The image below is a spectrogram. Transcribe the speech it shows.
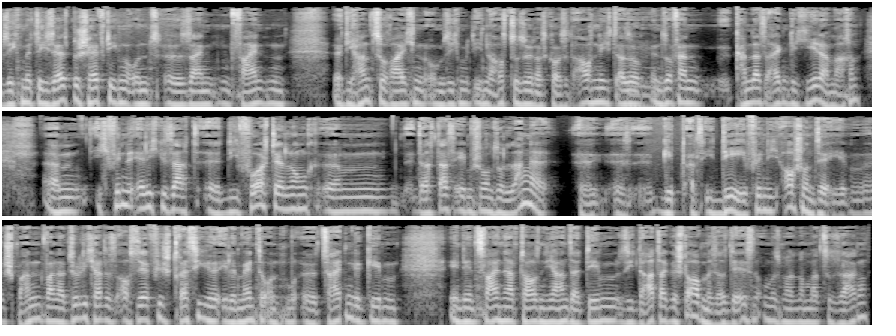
sich mit sich selbst beschäftigen und äh, seinen Feinden äh, die Hand zu reichen, um sich mit ihnen auszusöhnen, das kostet auch nichts. Also hm. insofern kann das eigentlich jeder machen. Ähm, ich finde ehrlich gesagt, äh, die Vorstellung, ähm, dass das eben schon so lange gibt als Idee, finde ich auch schon sehr äh, spannend, weil natürlich hat es auch sehr viel stressige Elemente und äh, Zeiten gegeben in den zweieinhalbtausend Jahren, seitdem Siddhartha gestorben ist. Also der ist, um es mal nochmal zu sagen,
